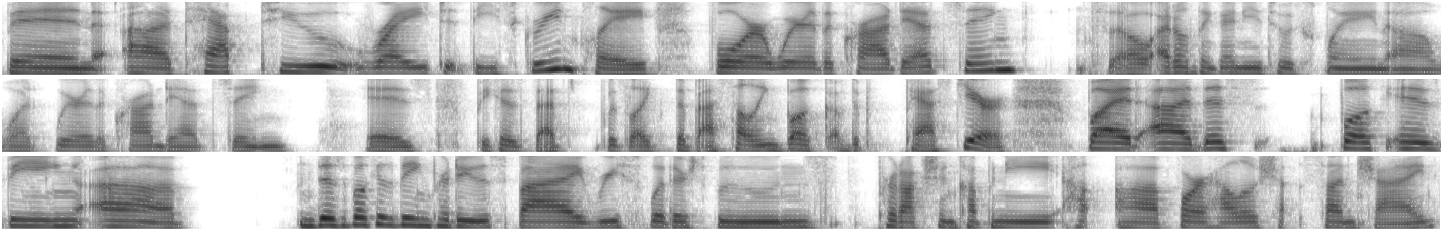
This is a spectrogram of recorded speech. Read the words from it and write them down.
been uh, tapped to write the screenplay for Where the Crawdads Sing. So I don't think I need to explain uh, what Where the Crawdads Sing is because that was like the best selling book of the past year. But uh, this book is being uh, this book is being produced by Reese Witherspoon's production company uh, for Hello Sh- Sunshine.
